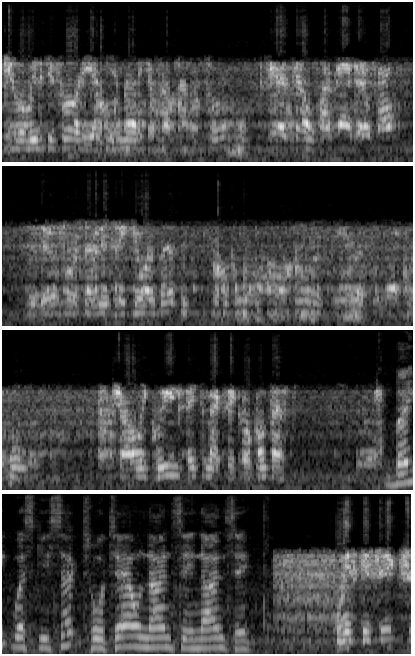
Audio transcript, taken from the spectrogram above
Kilo Whiskey 4, Yankee America, 5914. Hotel 5905. 0473, QRZ. Charlie Queen, 8 Mexico, contest. Mike Whiskey 6, Hotel Nancy, Nancy. Whiskey 6,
